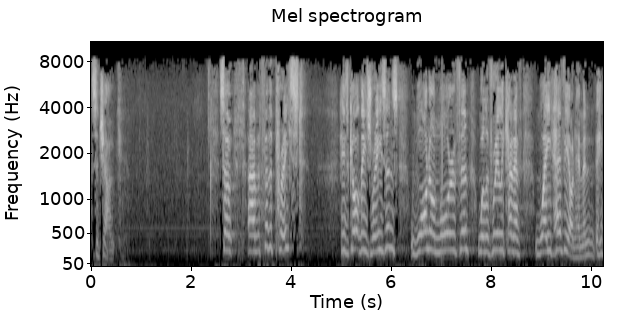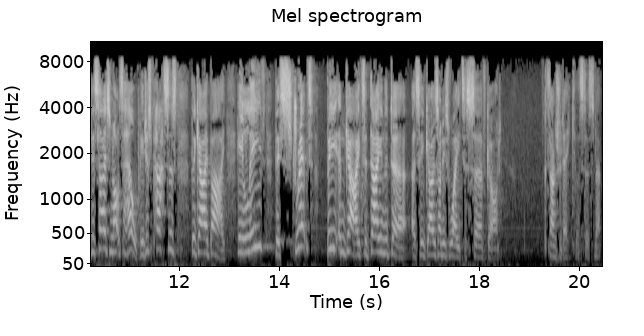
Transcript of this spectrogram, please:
It's a joke. So, um, for the priest, he's got these reasons. One or more of them will have really kind of weighed heavy on him, and he decides not to help. He just passes the guy by. He leaves this stripped, beaten guy to die in the dirt as he goes on his way to serve God. Sounds ridiculous, doesn't it?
